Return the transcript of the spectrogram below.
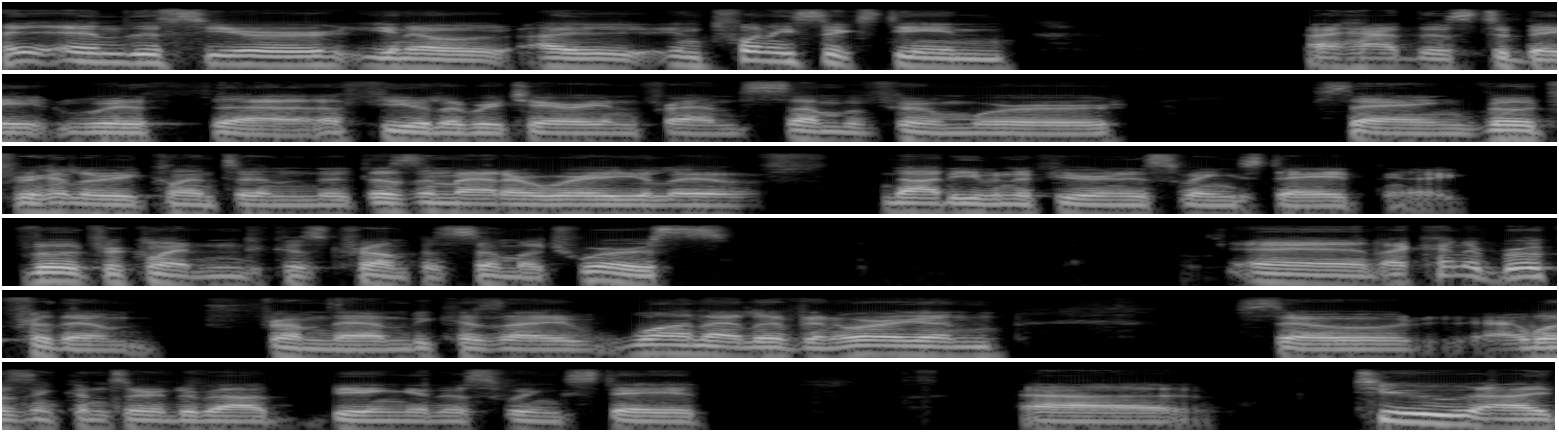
And this year, you know, I in 2016, I had this debate with uh, a few libertarian friends, some of whom were saying vote for Hillary Clinton. It doesn't matter where you live, not even if you're in a swing state. Like, vote for Clinton because Trump is so much worse. And I kind of broke for them from them because I one I lived in Oregon, so I wasn't concerned about being in a swing state. Uh, two, I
